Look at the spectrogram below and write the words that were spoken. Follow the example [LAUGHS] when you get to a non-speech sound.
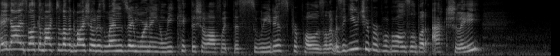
Hey guys, welcome back to Lovin Dubai Show. It is Wednesday morning and we kicked the show off with the sweetest proposal. It was a YouTuber proposal, but actually,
